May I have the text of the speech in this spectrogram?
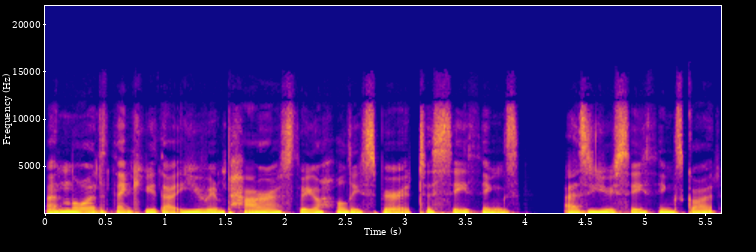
And Lord, thank you that you empower us through your Holy Spirit to see things as you see things, God,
